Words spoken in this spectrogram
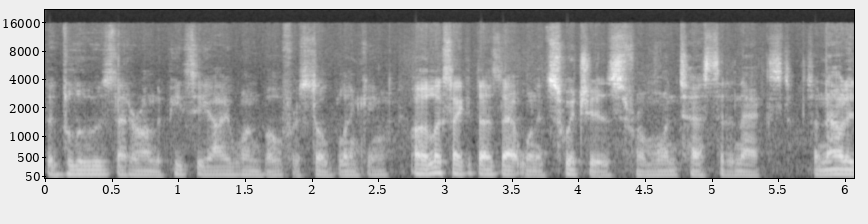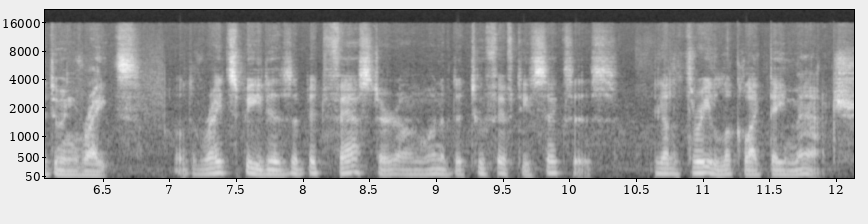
The blues that are on the PCI one both are still blinking. Oh, it looks like it does that when it switches from one test to the next. So now they're doing writes. Well, the write speed is a bit faster on one of the 256s. The other three look like they match,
